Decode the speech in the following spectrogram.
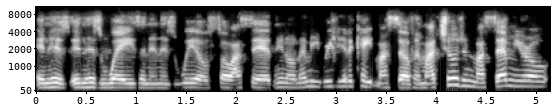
in his in his ways and in his will. So I said, you know, let me rededicate myself. And my children, my seven year old,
